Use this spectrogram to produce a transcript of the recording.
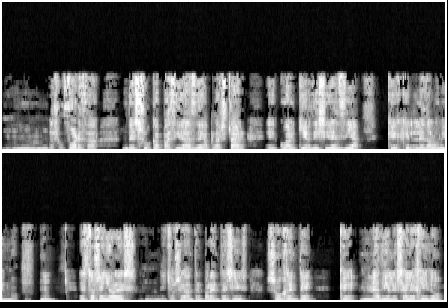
mm, de su fuerza, de su capacidad de aplastar eh, cualquier disidencia, que es que le da lo mismo. Estos señores, dicho sea entre paréntesis, son gente que nadie les ha elegido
